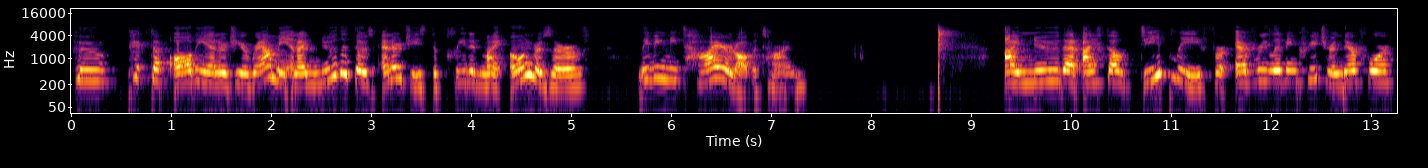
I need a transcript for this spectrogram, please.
who picked up all the energy around me, and I knew that those energies depleted my own reserve, leaving me tired all the time. I knew that I felt deeply for every living creature and therefore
